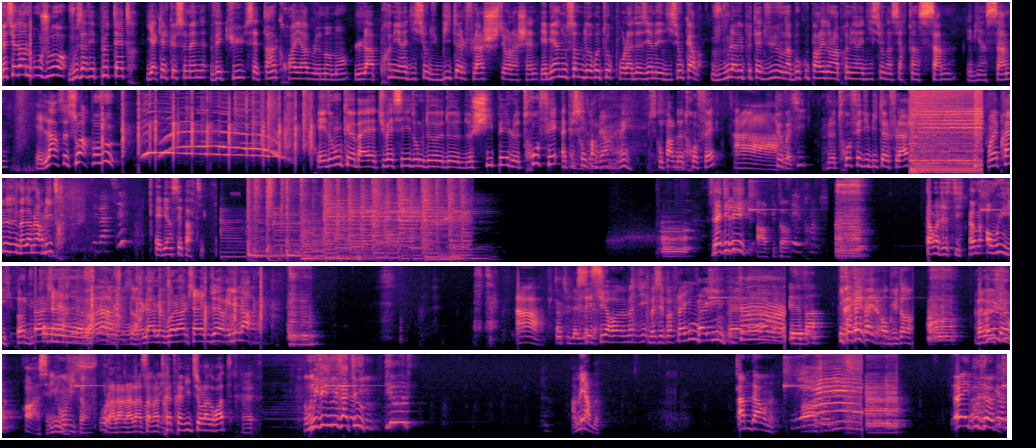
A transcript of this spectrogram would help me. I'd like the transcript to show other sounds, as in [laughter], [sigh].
Messieurs, dames, bonjour. Vous avez peut-être, il y a quelques semaines, vécu cet incroyable moment, la première édition du Beatle Flash sur la chaîne. Eh bien, nous sommes de retour pour la deuxième édition, car vous l'avez peut-être vu, on a beaucoup parlé dans la première édition d'un certain Sam. Eh bien, Sam est là ce soir pour vous et donc, euh, bah, tu vas essayer donc de, de, de shipper le trophée, ah, puisqu'on parle, bien. Ah oui, puisqu'on parle de trophée, Ah Que voici. le trophée du Beatle Flash. On est prêt, madame l'arbitre? C'est parti? Eh bien, c'est parti. Let it be Ah putain. C'est Franck. Her Majesty. Oh, oh oui oh, challenger. Voilà, oh, tout ça. Là, le voilà, le challenger, il est là Ah, Putain, tu l'as c'est sur euh, Magic. Bah, c'est pas Flying Flying, putain Il faut faire. Oh putain. Révolution Ah, c'est Ils vont vite, hein. Oh là là là là, ça va Ouais, très très vite sur la droite. Ouais. Within Without You Ah merde. I'm down. Hey, Bulldog.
